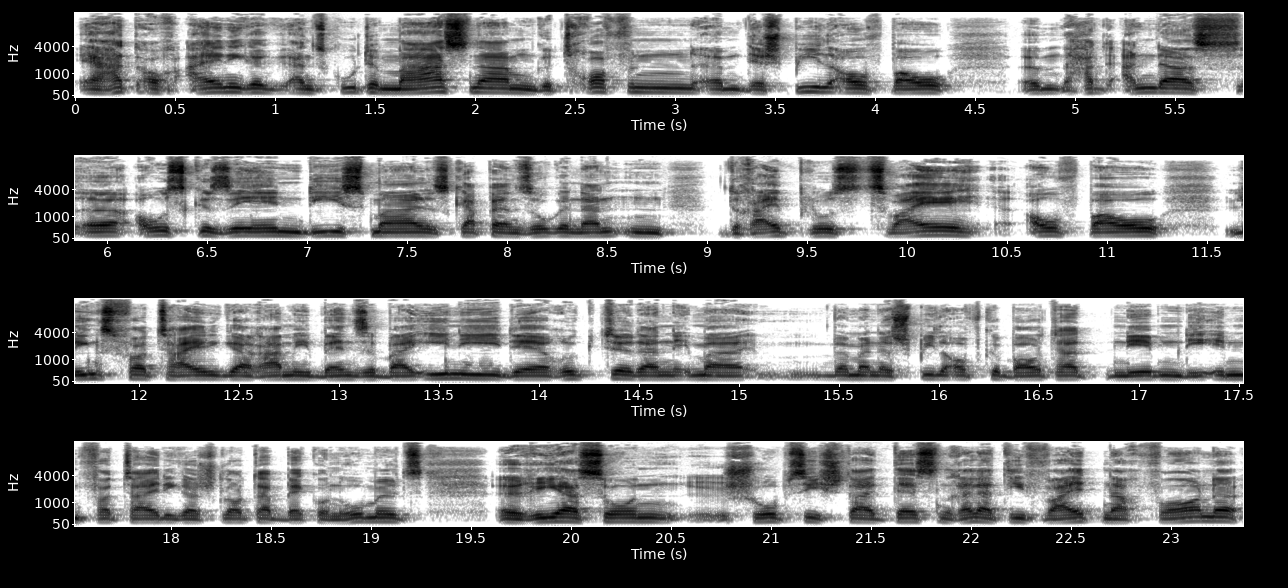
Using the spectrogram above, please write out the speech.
Er hat auch einige ganz gute Maßnahmen getroffen. Ähm, der Spielaufbau ähm, hat anders äh, ausgesehen diesmal. Es gab einen sogenannten 3 plus 2 Aufbau. Linksverteidiger Rami Benzebaini, der rückte dann immer, wenn man das Spiel aufgebaut hat, neben die Innenverteidiger Schlotterbeck und Hummels. Äh, Riasson schob sich stattdessen relativ weit nach vorne.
